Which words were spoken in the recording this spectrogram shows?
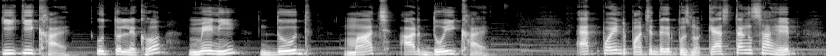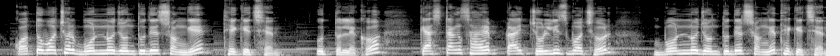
কি কি খায়? উত্তর লেখো, মেনি দুধ, মাছ আর দই খায়। এক পয়েন্ট পাঁচের দিকের প্রশ্ন, ক্যাস্টাং সাহেব কত বছর বন্য জন্তুদের সঙ্গে থেকেছেন? উত্তর লেখো, ক্যাস্টাং সাহেব প্রায় চল্লিশ বছর বন্য জন্তুদের সঙ্গে থেকেছেন।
